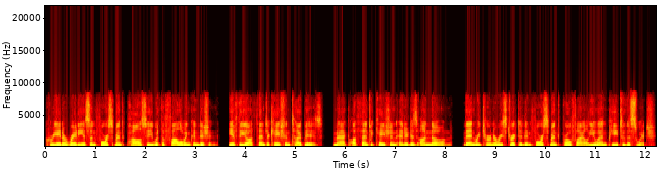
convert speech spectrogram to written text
Create a radius enforcement policy with the following condition. If the authentication type is MAC authentication and it is unknown, then return a restricted enforcement profile UNP to the switch.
